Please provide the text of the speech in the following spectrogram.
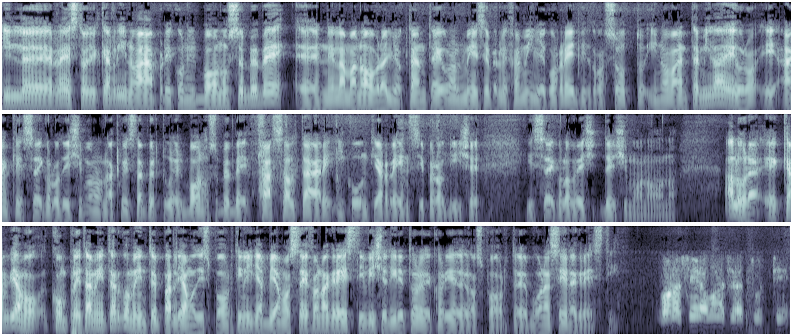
il resto del Carlino apre con il bonus bebè, eh, nella manovra gli 80 euro al mese per le famiglie con reddito sotto i 90.000 euro e anche il secolo XIX a questa apertura il bonus bebè fa saltare i conti a Renzi, però dice il secolo XIX. Allora, eh, cambiamo completamente argomento e parliamo di sport. In linea abbiamo Stefano Agresti, vice direttore del Corriere dello Sport. Buonasera Agresti. Buonasera, buonasera a tutti.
